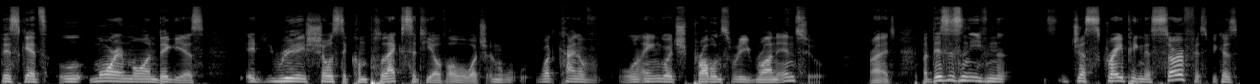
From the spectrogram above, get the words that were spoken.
this gets l- more and more ambiguous. It really shows the complexity of Overwatch and what kind of language problems we run into, right? But this isn't even just scraping the surface because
